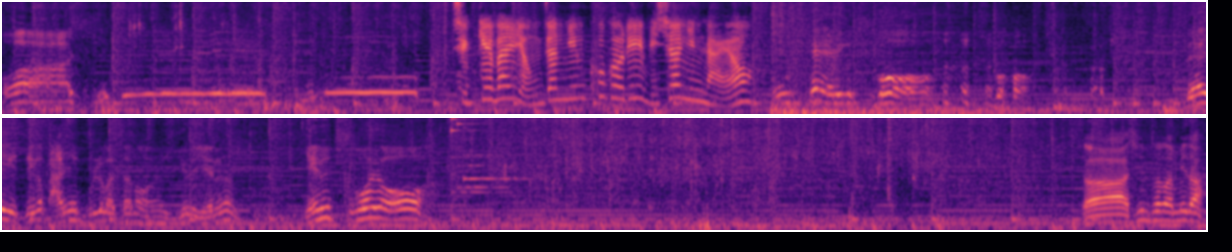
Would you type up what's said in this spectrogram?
와, 씨. 집게발 영자님 코걸이 미션 있나요? 오케이, 이거 죽어. 죽어. 내가, 내가 많이 물려봤잖아. 얘는, 얘는 죽어요. 자, 신선합니다.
